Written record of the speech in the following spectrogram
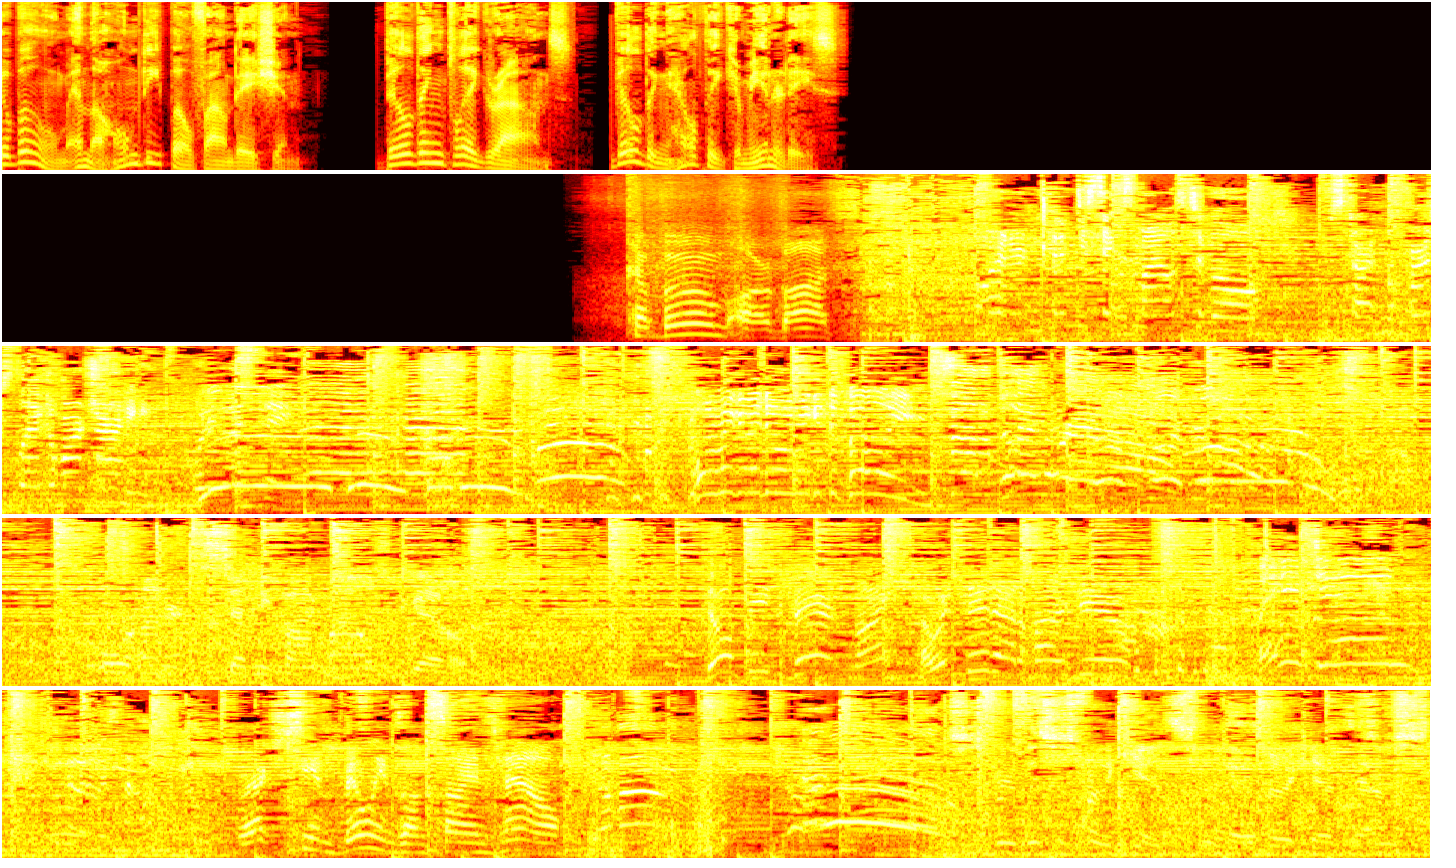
Kaboom and the Home Depot Foundation. Building playgrounds, building healthy communities. Kaboom or bust. 456 miles to go. We're starting the first leg of our journey. What do you guys think? 475 miles to go. Don't beat the Bears, Mike. I wouldn't do that if I was you. Wave, Jen! We're actually seeing Billings on signs now. This is for this is for the kids. Okay, for the kids, yeah.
